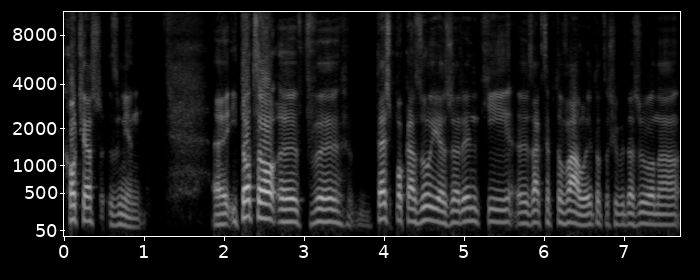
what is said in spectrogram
chociaż zmienny. E, I to, co e, w, też pokazuje, że rynki zaakceptowały to, co się wydarzyło na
